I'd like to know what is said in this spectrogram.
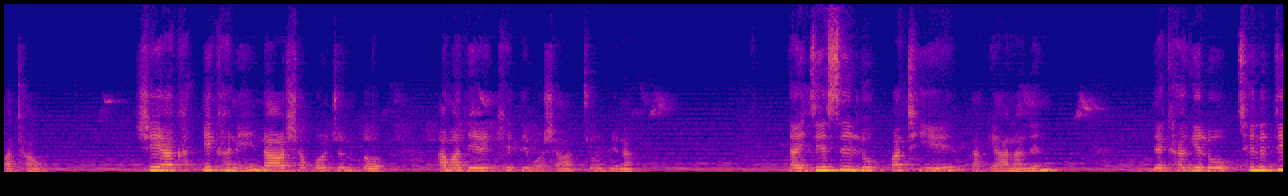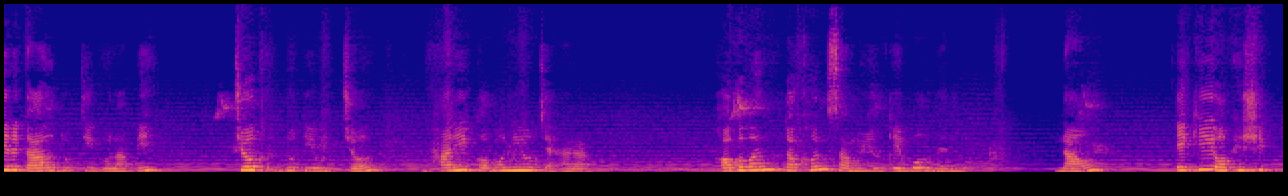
পাঠাও। সে এখানে না আসা পর্যন্ত আমাদের খেতে বসা চলবে না। তাই জেসে লোক পাঠিয়ে তাকে আনালেন, দেখা গেল ছেলেটির গাল দুটি গোলাপি, চোখ দুটি উজ্জ্বল, ভারী কমনীয় চেহারা। ভগবান তখন সামুয়েলকে বললেন, নাও, একে অভিষিক্ত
